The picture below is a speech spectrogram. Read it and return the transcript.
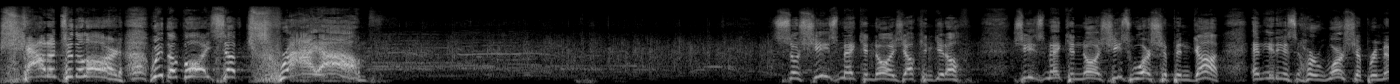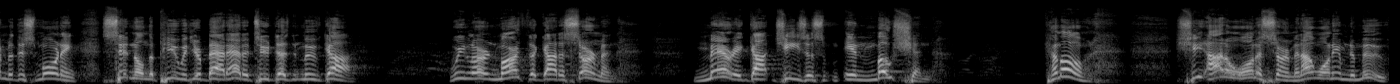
Shout unto the Lord with a voice of triumph. So she's making noise. Y'all can get off. She's making noise. She's worshiping God. And it is her worship. Remember this morning, sitting on the pew with your bad attitude doesn't move God. We learned Martha got a sermon, Mary got Jesus in motion. Come on. She, I don't want a sermon, I want him to move.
